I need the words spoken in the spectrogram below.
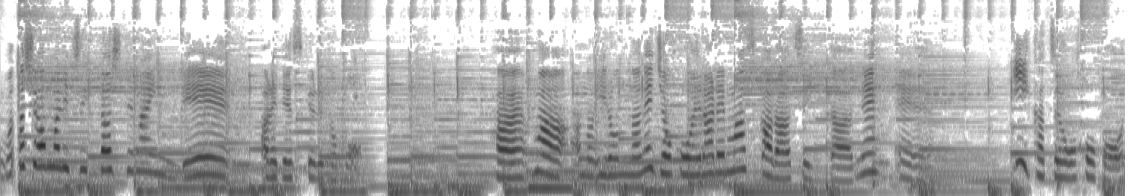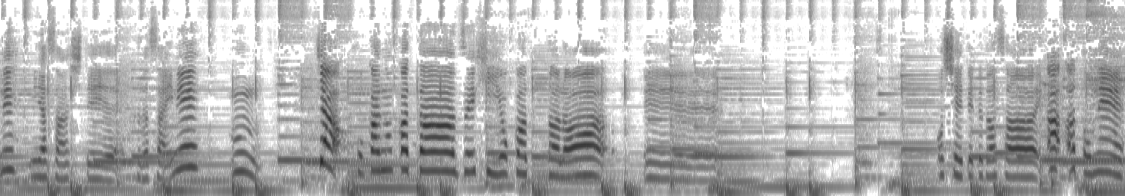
うん、私はあんまりツイッターしてないんで、あれですけれども。はい。まあ、あの、いろんなね、情報を得られますから、ツイッターね。えーいい活用方法をね、皆さんしてくださいね。うん。じゃあ、他の方、ぜひよかったら、えー、教えてください。あ、あとね、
